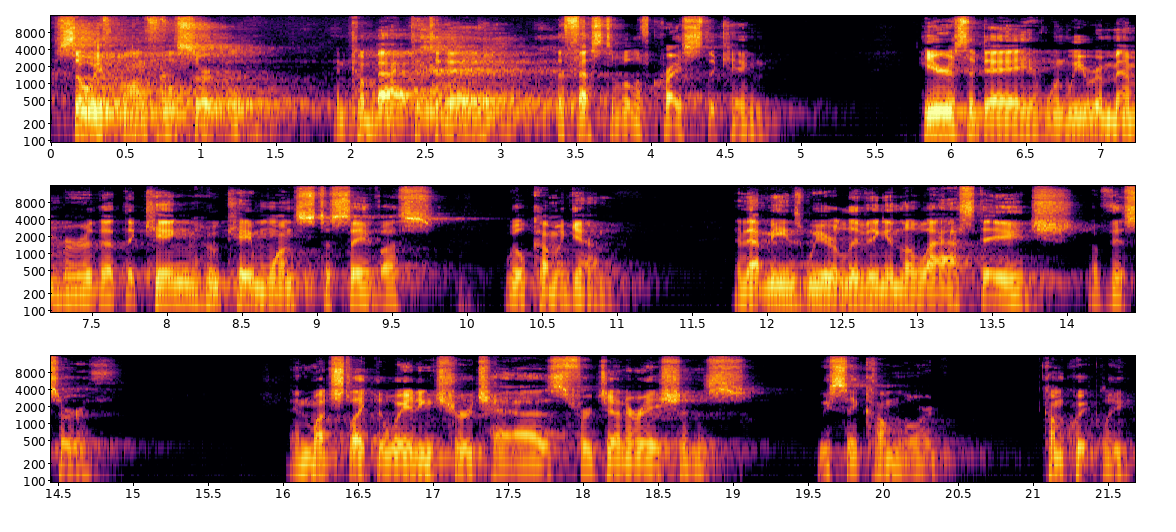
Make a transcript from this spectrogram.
So we've gone full circle and come back to today, the festival of Christ the King. Here is the day when we remember that the King who came once to save us will come again. And that means we are living in the last age of this earth. And much like the waiting church has for generations, we say, Come, Lord, come quickly.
